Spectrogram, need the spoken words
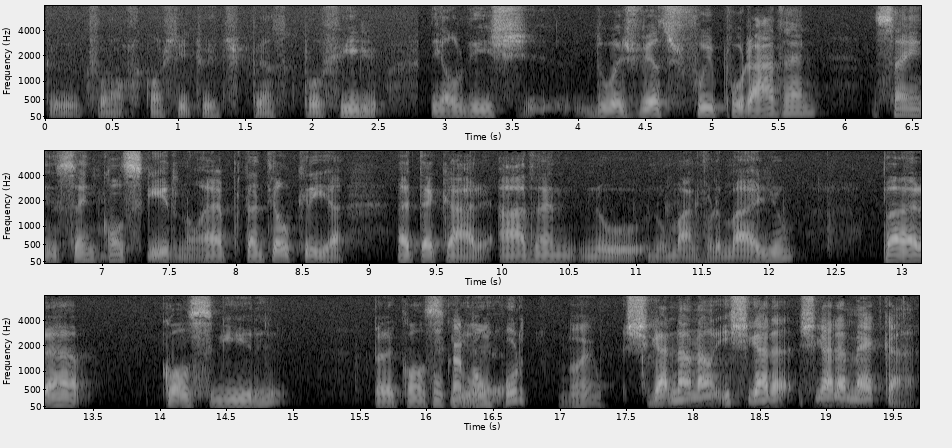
que, que, foram reconstituídos, penso que pelo filho, ele diz duas vezes fui por Aden sem, sem conseguir, não é? Portanto, ele queria atacar Aden no, no Mar Vermelho para conseguir para conseguir colocar lá um porto, não é? Chegar, não, não, e chegar a, chegar a Meca.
